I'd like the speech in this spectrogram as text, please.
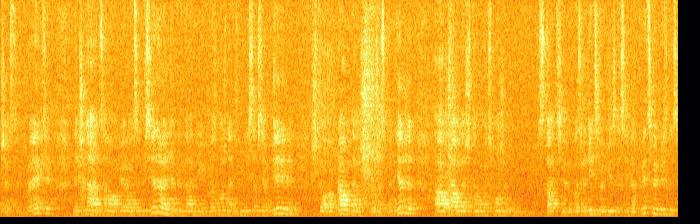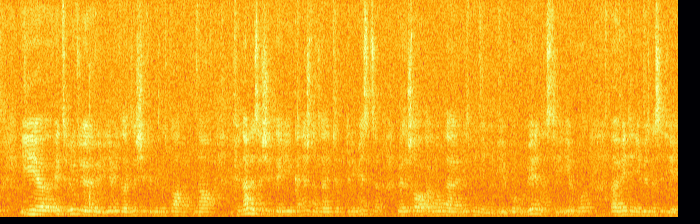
участие в проекте, начиная от самого первого собеседования, когда они, возможно, не совсем верили, что а правда, что нас поддержат, а правда, что мы сможем стать, возродить свой бизнес или открыть свой бизнес. И э, эти люди, я видела их защиты бизнес-плана на финальной защиты, и, конечно, за эти три месяца произошло огромное изменение и в уверенности, и в э, видении бизнес-идеи.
